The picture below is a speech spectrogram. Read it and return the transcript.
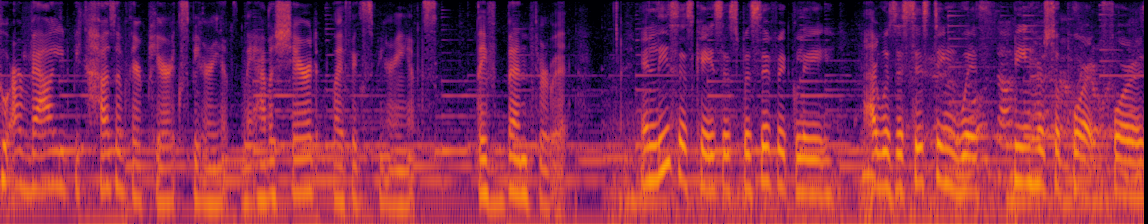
who are valued because of their peer experience. They have a shared life experience. They've been through it. In Lisa's case specifically, I was assisting with being her support for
